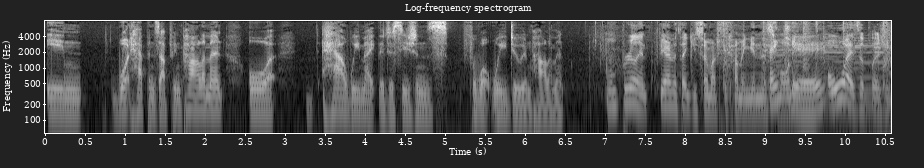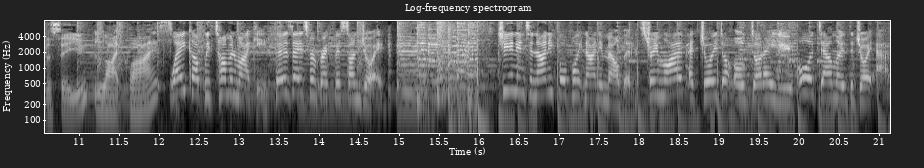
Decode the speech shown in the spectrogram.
in what happens up in Parliament or how we make the decisions for what we do in Parliament. Well, brilliant. Fiona, thank you so much for coming in this Thank morning. you. It's always a pleasure to see you. Likewise. Wake up with Tom and Mikey, Thursdays for breakfast on Joy. Tune in to 94.9 in Melbourne. Stream live at joy.org.au or download the Joy app.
